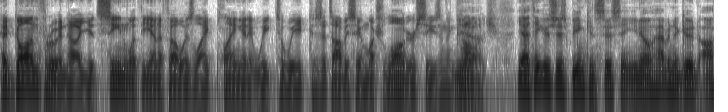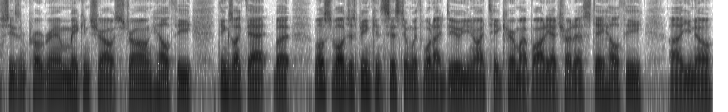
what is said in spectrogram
had gone through it now. You'd seen what the NFL was like playing in it week to week because it's obviously a much longer season than college. Yeah. yeah, I think it was just being consistent, you know, having a good off-season program, making sure I was strong, healthy, things like that. But most of all, just being consistent with what I do. You know, I take care of my body. I try to stay healthy, uh, you know,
